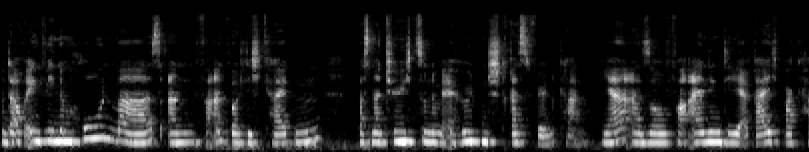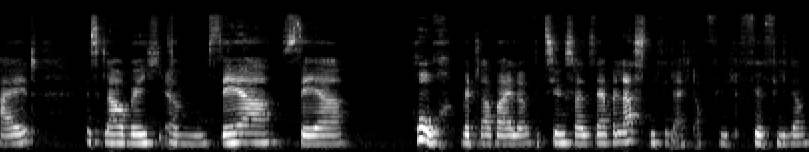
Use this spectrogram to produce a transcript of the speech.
und auch irgendwie einem hohen Maß an Verantwortlichkeiten, was natürlich zu einem erhöhten Stress führen kann. Ja, also vor allen Dingen die Erreichbarkeit ist, glaube ich, ähm, sehr, sehr hoch mittlerweile, beziehungsweise sehr belastend vielleicht auch für viele.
